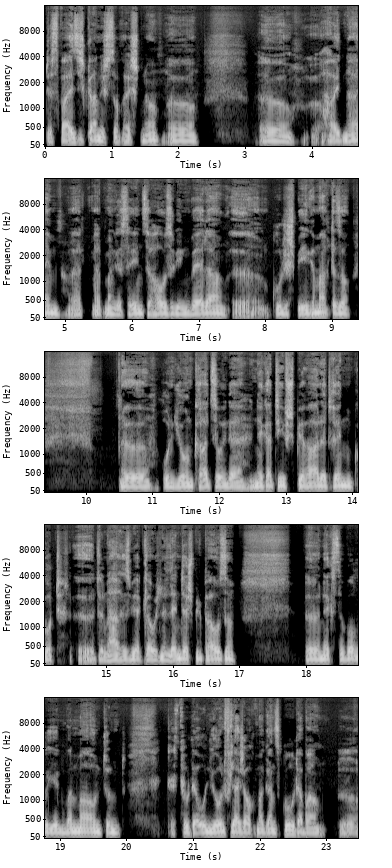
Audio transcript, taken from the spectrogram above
das weiß ich gar nicht so recht. Ne? Äh, äh, Heidenheim hat, hat man gesehen, zu Hause gegen Werder, äh, gutes Spiel gemacht. Also äh, Union gerade so in der Negativspirale drin. Gut, äh, danach ist wieder, glaube ich, eine Länderspielpause äh, nächste Woche irgendwann mal und und das tut der Union vielleicht auch mal ganz gut, aber äh,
